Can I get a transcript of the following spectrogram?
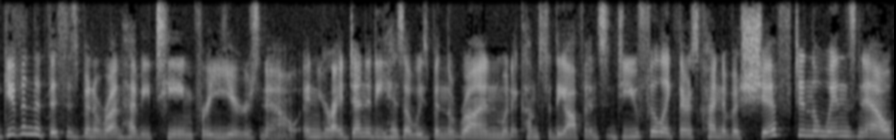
given that this has been a run heavy team for years now, and your identity has always been the run when it comes to the offense, do you feel like there's kind of a shift in the wins now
